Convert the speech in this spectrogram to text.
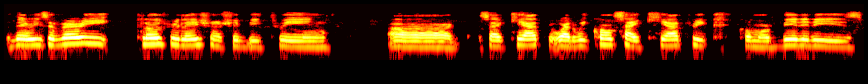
There is a very close relationship between uh, psychiatric, what we call psychiatric comorbidities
